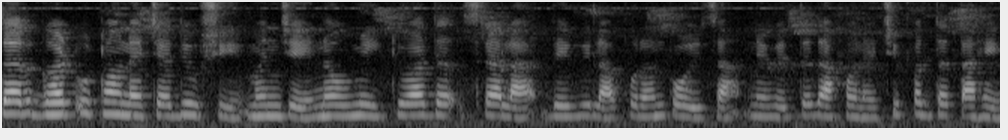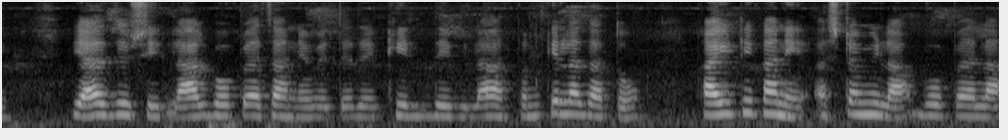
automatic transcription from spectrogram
तर घट उठवण्याच्या दिवशी म्हणजे नवमी किंवा दसऱ्याला देवीला पुरणपोळीचा नैवेद्य दाखवण्याची पद्धत आहे. याच दिवशी लाल भोपळ्याचा नैवेद्य देखील देवीला अर्पण केला जातो. काही ठिकाणी अष्टमीला भोपळ्याला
